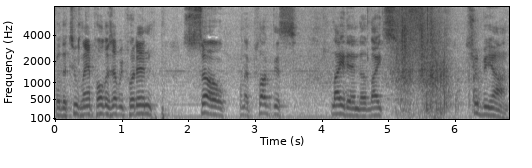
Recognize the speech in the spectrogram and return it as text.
for the two lamp holders that we put in. So when I plug this light in, the lights should be on.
